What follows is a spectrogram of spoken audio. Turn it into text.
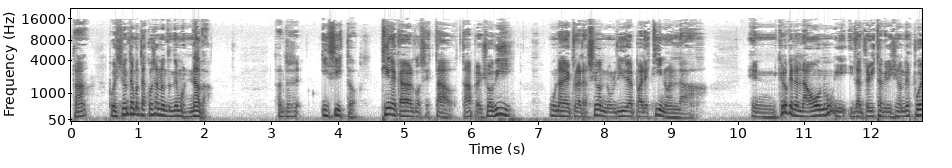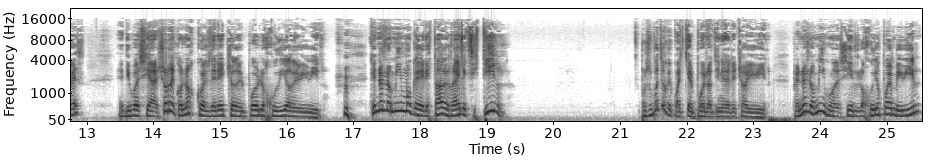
¿tá? Porque si no entendemos estas cosas no entendemos nada. Entonces, insisto, tiene que haber dos estados, ¿tá? pero yo vi una declaración de un líder palestino en la, en, creo que era en la ONU y, y la entrevista que le hicieron después, el tipo decía, yo reconozco el derecho del pueblo judío de vivir, que no es lo mismo que del Estado de Israel existir. Por supuesto que cualquier pueblo tiene derecho a vivir, pero no es lo mismo decir los judíos pueden vivir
